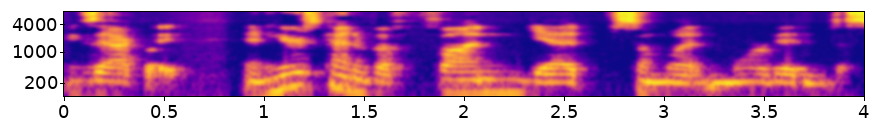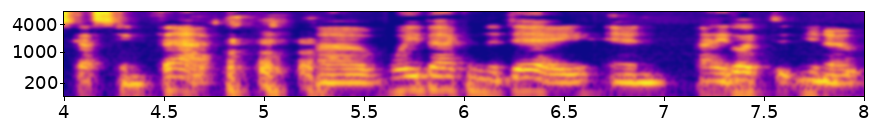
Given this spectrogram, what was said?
Exactly. And here's kind of a fun yet somewhat morbid and disgusting fact. uh, way back in the day, and I like to, you know,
